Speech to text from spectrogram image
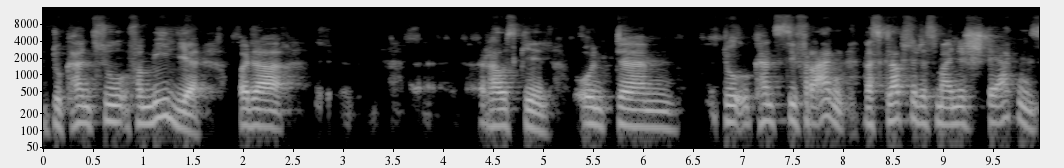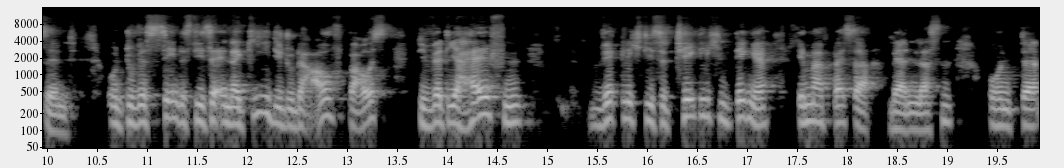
du kannst zu Familie oder äh, rausgehen und ähm, du kannst sie fragen, was glaubst du, dass meine Stärken sind? Und du wirst sehen, dass diese Energie, die du da aufbaust, die wird dir helfen, wirklich diese täglichen Dinge immer besser werden lassen. Und äh,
